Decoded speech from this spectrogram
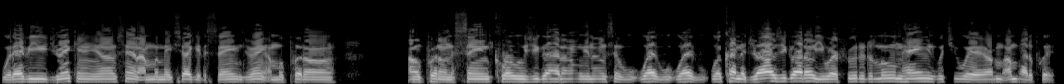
whatever you drinking. You know what I'm saying? I'm gonna make sure I get the same drink. I'm gonna put on. I'm gonna put on the same clothes you got on. You know what I'm saying? What what what kind of drawers you got on? You wear Fruit of the Loom, Hanes? What you wear? I'm I'm about to put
